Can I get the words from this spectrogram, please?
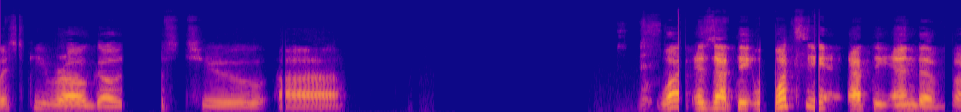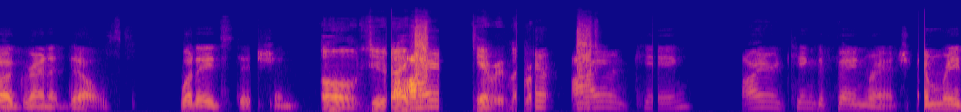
Whiskey Row goes to uh, what is at the what's the at the end of uh, Granite Dells? What aid station? Oh dude, I Iron, can't remember. Iron King, Iron King to Fain Ranch. Emery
